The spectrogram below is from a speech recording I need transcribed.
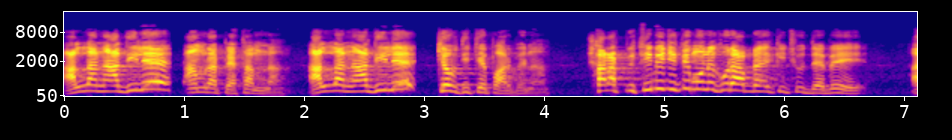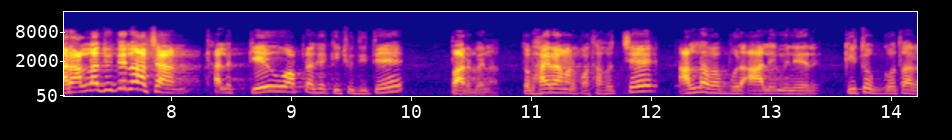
আল্লাহ না দিলে আমরা পেতাম না। আল্লাহ না দিলে কেউ দিতে পারবে না। সারা পৃথিবী যদি মনে করে আপনাকে কিছু দেবে, আর আল্লাহ যদি না চান, তাহলে কেউ আপনাকে কিছু দিতে পারবে না। তো ভাইরা, আমার কথা হচ্ছে, আল্লাহ রাব্বুল আলমিনের কৃতজ্ঞতার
